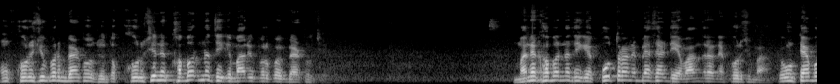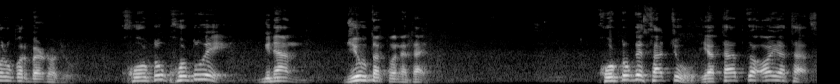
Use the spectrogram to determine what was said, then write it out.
હું ખુરશી પર બેઠો છું, તો ખુરશીને ખબર નથી કે મારી ઉપર કોઈ બેઠું છે. મને ખબર નથી કે કૂતરાને બેસાડીએ વાંદરાને ખુરશીમાં, કે હું ટેબલ ઉપર બેઠો છું. ખોટું ખોટું એ. જ્ઞાન જીવ તત્વને થાય. ખોટું કે સાચું, યથાર્થ કે અયથાર્થ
